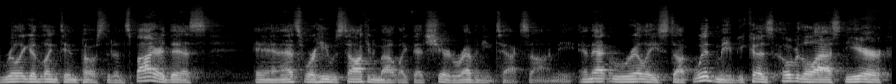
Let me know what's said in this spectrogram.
really good LinkedIn post that inspired this and that's where he was talking about like that shared revenue taxonomy. And that really stuck with me because over the last year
